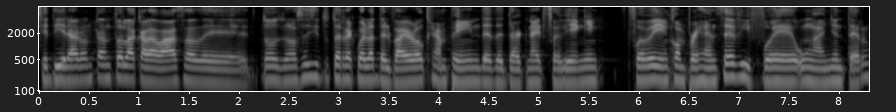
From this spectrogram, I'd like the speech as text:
Que tiraron tanto la calabaza de... No, no sé si tú te recuerdas del viral campaign de The Dark Knight. Fue bien, fue bien comprehensive y fue un año entero.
